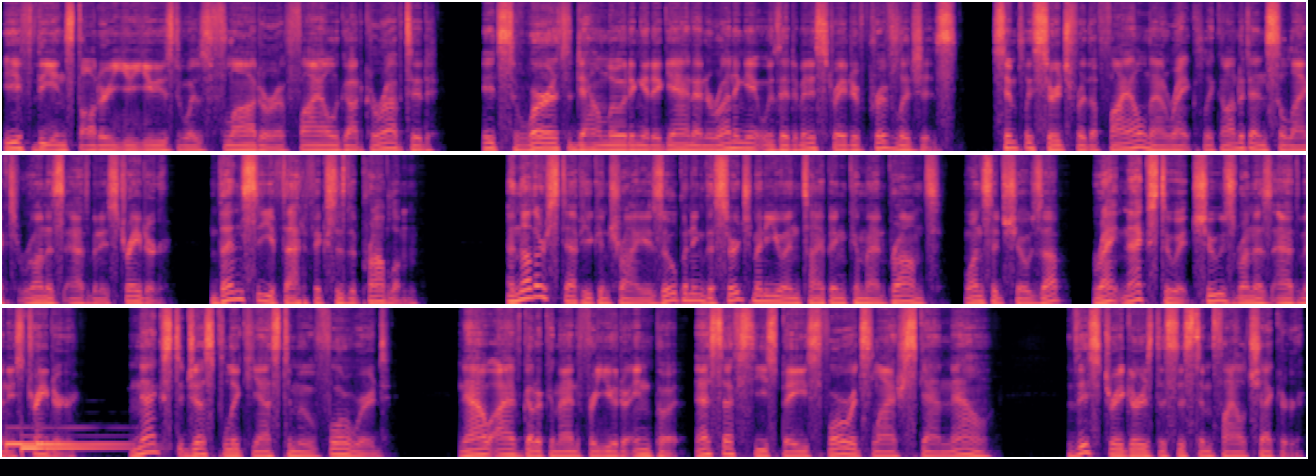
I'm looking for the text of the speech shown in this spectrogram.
If the installer you used was flawed or a file got corrupted, it's worth downloading it again and running it with administrative privileges. Simply search for the file, now right-click on it and select Run as Administrator. Then see if that fixes the problem. Another step you can try is opening the search menu and typing command prompt. Once it shows up, right next to it choose Run as Administrator. Next, just click Yes to move forward. Now I've got a command for you to input, sfc space forward slash scan now. This triggers the system file checker,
